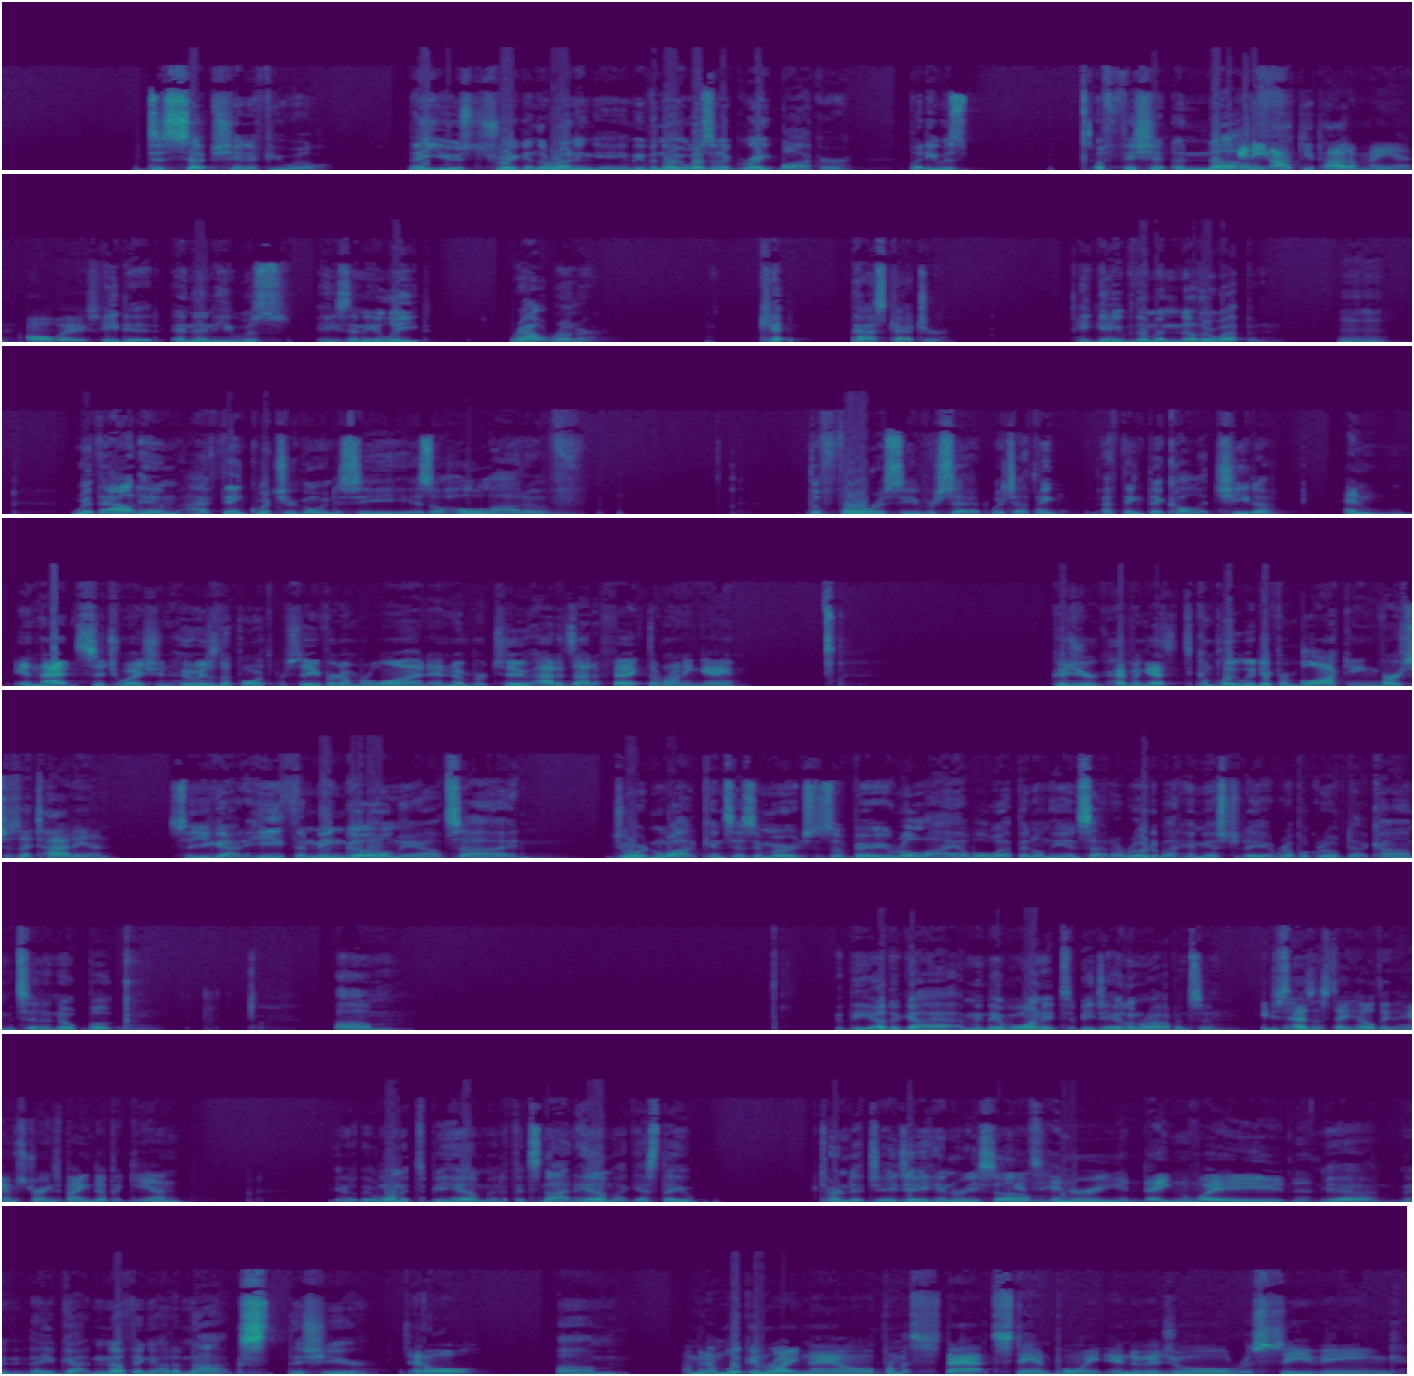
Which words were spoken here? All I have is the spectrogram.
deception, if you will. They used Trigg in the running game, even though he wasn't a great blocker, but he was efficient enough. and he occupied a man always. He did, and then he was he's an elite route runner, pass catcher. He gave them another weapon. Mm-hmm. Without him, I think what you're going to see is a whole lot of the four receiver set, which I think I think they call it cheetah. And in that situation, who is the fourth receiver? Number one, and number two, how does that affect the running game? Because you're having that's completely different blocking versus a tight end. So you got Heath and Mingo on the outside. Jordan Watkins has emerged as a very reliable weapon on the inside. I wrote about him yesterday at rebelgrove.com. It's in a notebook. Um, the other guy, I mean, they want it to be Jaylon Robinson. He just hasn't stayed healthy. The hamstring's banged up again. You know, they want it to be him, and if it's not him, I guess they turn to J.J. Henry some. it's Henry and Dayton Wade and yeah, they've gotten nothing out of Knox this year. at all. Um, I mean, I'm looking right now from a stats standpoint, individual receiving.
